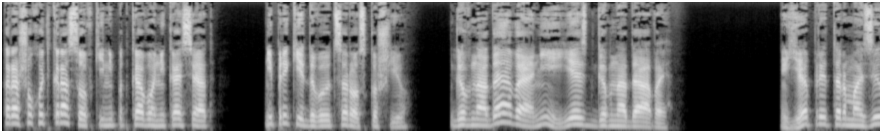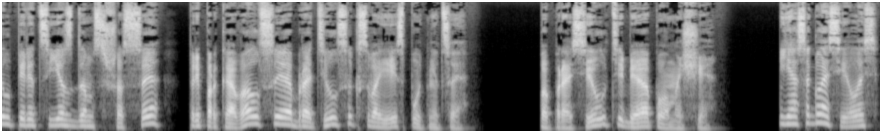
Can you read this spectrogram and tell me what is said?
Хорошо, хоть кроссовки ни под кого не косят, не прикидываются роскошью. Говнодавы они и есть говнодавы. Я притормозил перед съездом с шоссе, припарковался и обратился к своей спутнице. Попросил тебя о помощи. Я согласилась.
